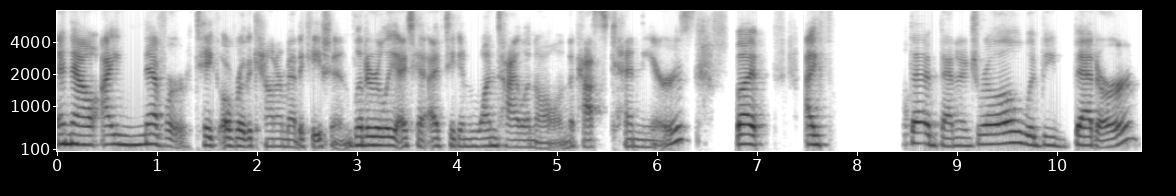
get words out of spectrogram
And now I never take over the counter medication. Literally, i t- I've taken one Tylenol in the past 10 years, but I felt that a Benadryl would be better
